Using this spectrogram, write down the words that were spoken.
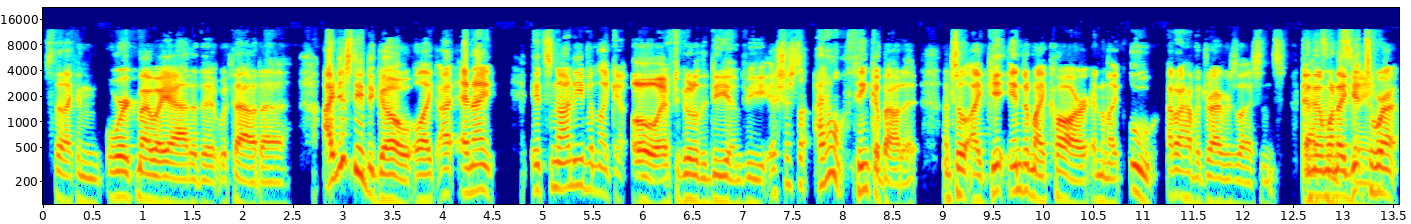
so that I can work my way out of it without uh I just need to go like I and I it's not even like a, oh I have to go to the DMV it's just I don't think about it until I get into my car and I'm like ooh I don't have a driver's license. And then That's when I get to where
